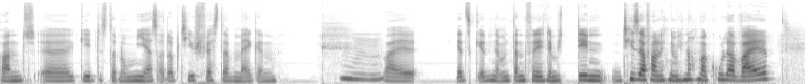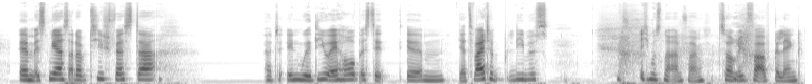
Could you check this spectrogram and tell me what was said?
Band äh, geht es dann um Mias Adoptivschwester Megan. Mhm. Weil jetzt, dann finde ich nämlich, den Teaser fand ich nämlich noch mal cooler, weil ähm, ist Mias Adoptivschwester, In With You, I Hope, ist der, ähm, der zweite Liebes... Ich muss nur anfangen. Sorry, ich war abgelenkt.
